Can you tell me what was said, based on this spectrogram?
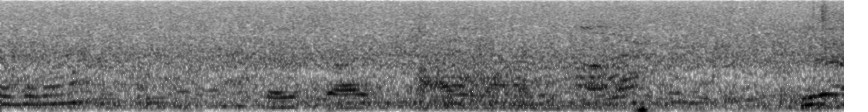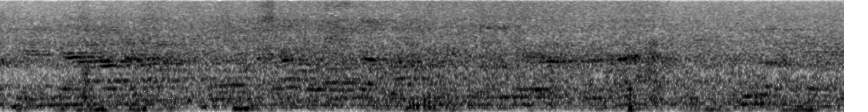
over there. ตอนนี้เราจะ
